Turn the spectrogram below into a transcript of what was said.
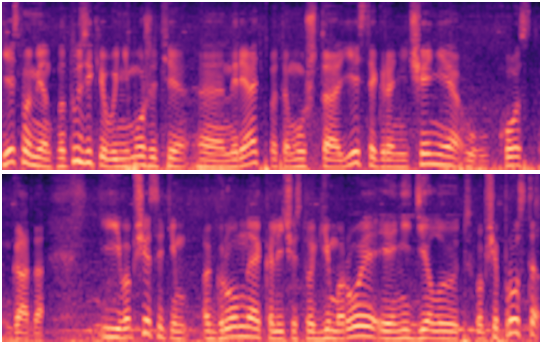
есть момент, на тузике вы не можете э, нырять, потому что есть ограничения у Костгарда. И вообще с этим огромное количество геморроя, и они делают, вообще просто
